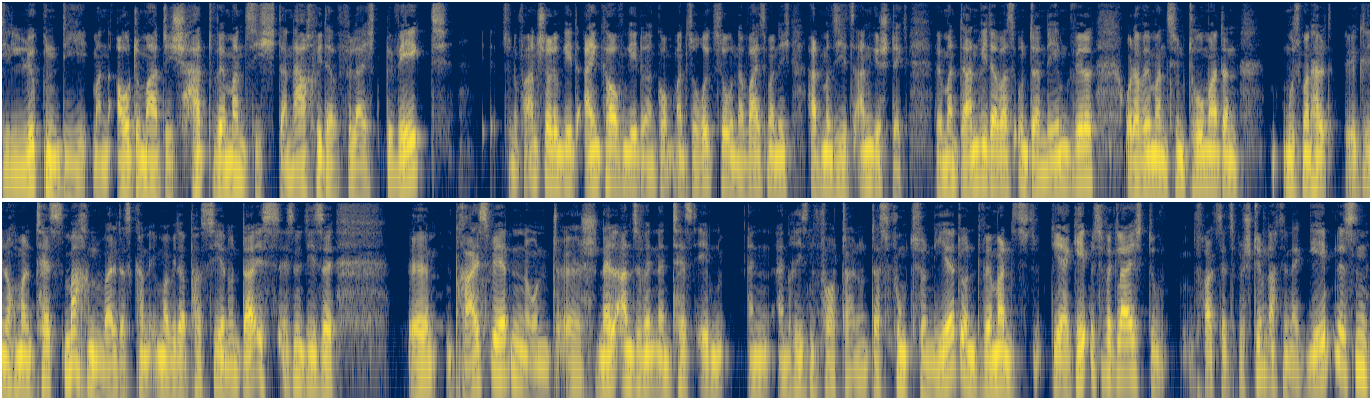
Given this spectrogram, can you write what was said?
die Lücken, die man automatisch hat, wenn man sich danach wieder vielleicht bewegt, zu einer Veranstaltung geht, einkaufen geht und dann kommt man zurück so und dann weiß man nicht, hat man sich jetzt angesteckt. Wenn man dann wieder was unternehmen will oder wenn man Symptome hat, dann muss man halt wirklich nochmal einen Test machen, weil das kann immer wieder passieren. Und da ist, sind diese äh, preiswerten und äh, schnell anzuwendenden Test eben ein, ein Riesenvorteil. Und das funktioniert. Und wenn man die Ergebnisse vergleicht, du fragst jetzt bestimmt nach den Ergebnissen,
